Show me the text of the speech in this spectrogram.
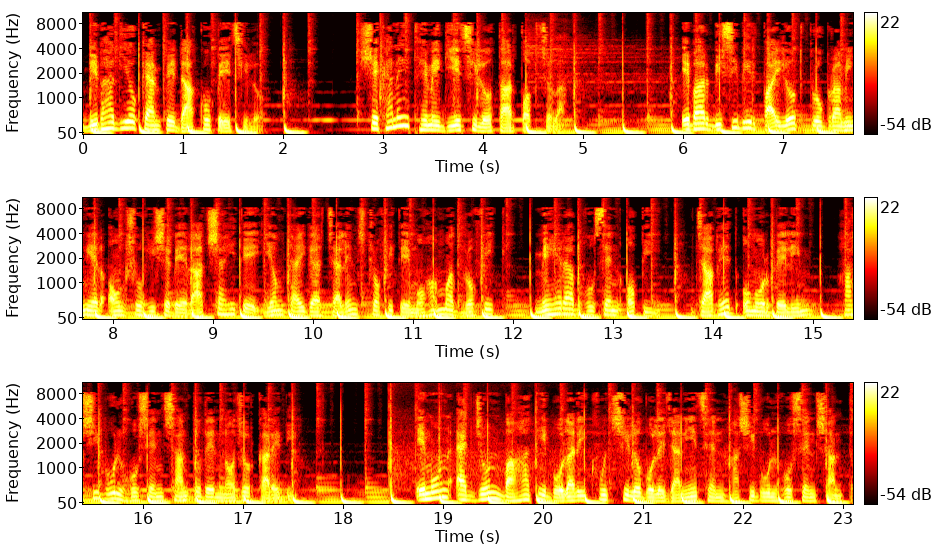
বিভাগীয় ক্যাম্পে ডাকও পেয়েছিল। সেখানেই থেমে গিয়েছিল তার পথ পথচলা। এবার বিসিবির পাইলট প্রোগ্রামিংয়ের অংশ হিসেবে রাজশাহীতে ইয়ং টাইগার চ্যালেঞ্জ ট্রফিতে মোহাম্মদ রফিক, মেহরাব হোসেন অপি, জাভেদ ওমর বেলিম হাসিবুল হোসেন শান্তদের নজর কাড়ে দ্বীপ এমন একজন বাঁহাতি বোলারই খুঁজছিল বলে জানিয়েছেন হাসিবুল হোসেন শান্ত।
